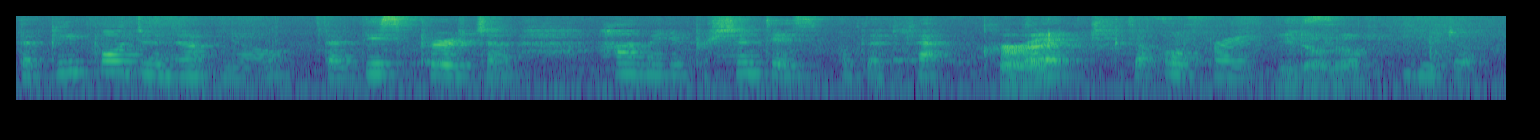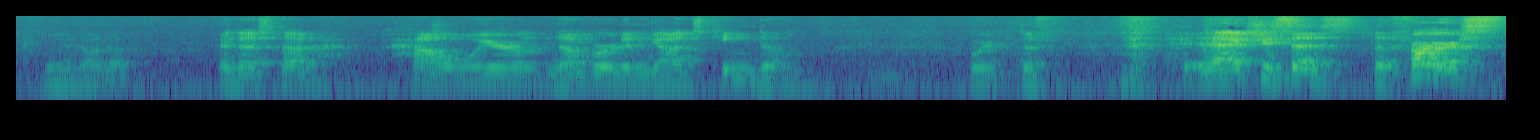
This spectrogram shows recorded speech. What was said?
The people do not know that this person how many percentage of the fa- Correct. the, the offering you don't know. you don't We don't know. And that's not how we're numbered in God's kingdom. We're the it actually says the first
